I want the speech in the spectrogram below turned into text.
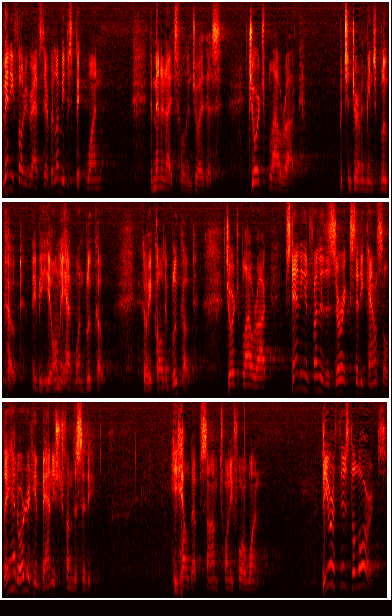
Many photographs there, but let me just pick one. The Mennonites will enjoy this. George Blaurock, which in German means blue coat. Maybe he only had one blue coat, so he called him Blue Coat. George Blaurock, standing in front of the Zurich City Council, they had ordered him banished from the city. He held up Psalm 24:1. The earth is the Lord's,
